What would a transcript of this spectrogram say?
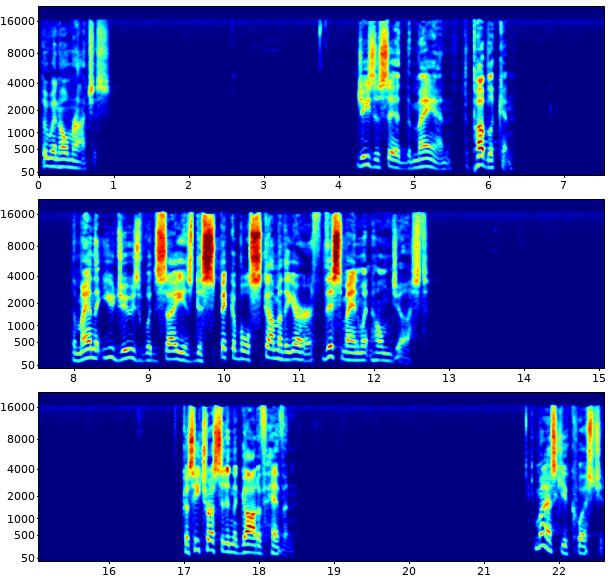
who went home righteous. Jesus said, The man, the publican, the man that you Jews would say is despicable scum of the earth, this man went home just. Because he trusted in the God of heaven. I'm going to ask you a question.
